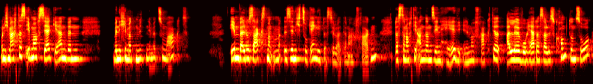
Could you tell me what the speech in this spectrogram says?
Und ich mache das eben auch sehr gern, wenn wenn ich jemanden mitnehme zum Markt. Eben weil du sagst, man ist ja nicht so gängig, dass die Leute nachfragen, dass dann auch die anderen sehen, hey, die Elmar fragt ja alle, woher das alles kommt und so.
